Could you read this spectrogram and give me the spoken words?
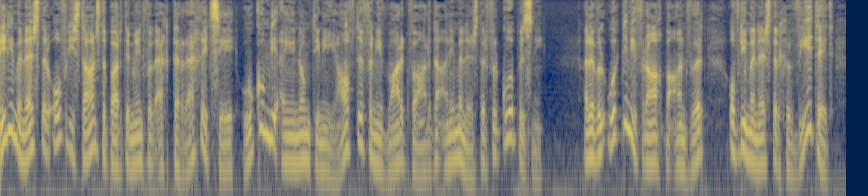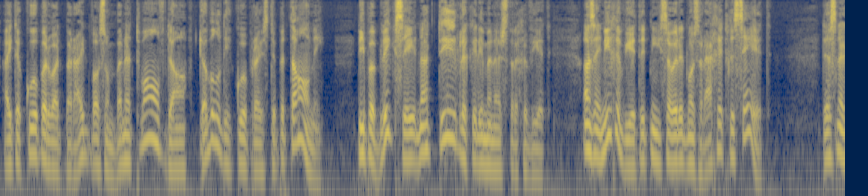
Nie die minister of die staatsdepartement wil egter reguit sê hoekom die eiendom teen die helfte van die markwaarde aan die minister verkoop is nie. Hulle wil ook nie die vraag beantwoord of die minister geweet het hy het 'n koper wat bereid was om binne 12 dae dubbel die koopprys te betaal nie. Die publiek sê natuurlik het die minister geweet. As hy nie geweet het nie, sou hy dit mos reguit gesê het. Dis nou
